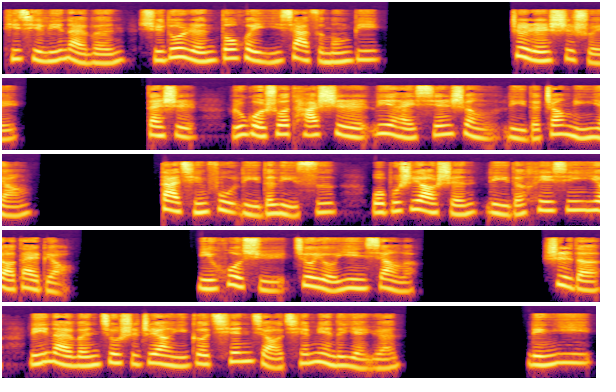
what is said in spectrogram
提起李乃文，许多人都会一下子懵逼，这人是谁？但是如果说他是《恋爱先生》里的张明阳，大情妇里的李斯，我不是药神里的黑心医药代表，你或许就有印象了。是的，李乃文就是这样一个千角千面的演员。零一，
